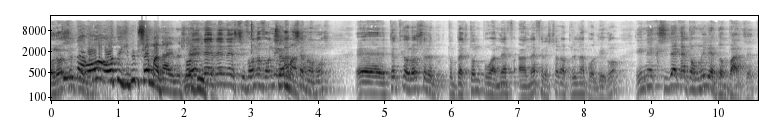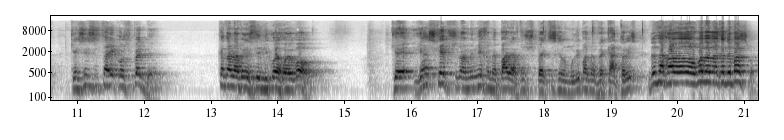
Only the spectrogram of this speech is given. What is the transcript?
Ο Ρώσος. Κοίτα, ό- Ό,τι έχει πει ψέματα είναι. σε Ναι, ό,τι ναι, είπε. ναι, ναι, συμφωνώ φωνή. Ψέματα. Άκουσε με όμως. Ε, τέτοιο ρόστερ των παιχτών που ανέφ, ανέφερες τώρα πριν από λίγο είναι 60 εκατομμύρια το budget. Και εσύ είσαι στα 25. Καταλαβαίνεις τι υλικό έχω εγώ. Και για σκέψου να μην είχαμε πάρει αυτούς τους παίκτε και να μου λείπανε 13, δεν θα είχα ομάδα να κατεβάσω.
